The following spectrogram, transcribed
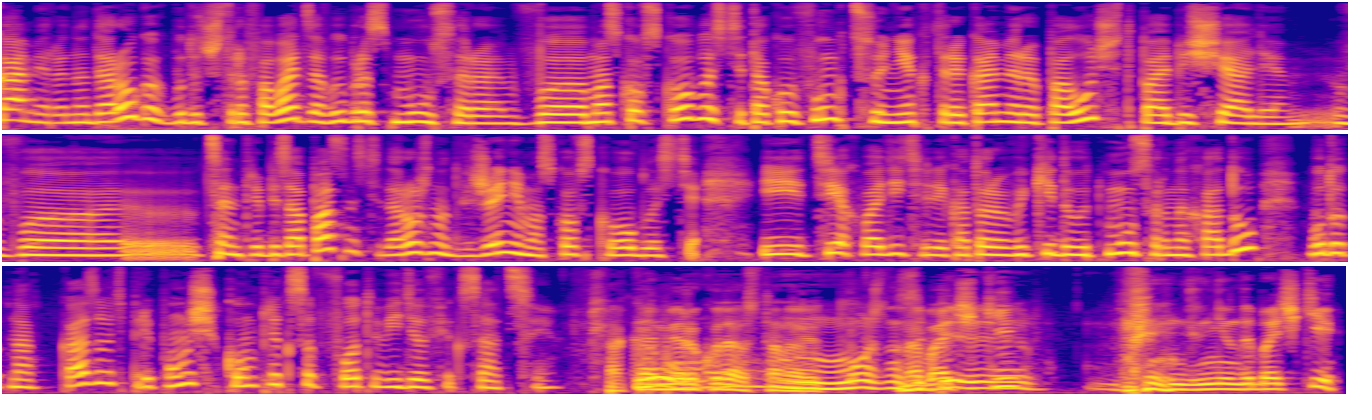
камеры на дорогах будут штрафовать за выброс мусора. В Московской области такую функцию некоторые камеры получат, пообещали в Центре безопасности дорожного движения Московской области. И тех водителей, которые выкидывают мусор на ходу, будут наказывать при помощи комплексов фото-видеофиксации. А камеры ну, куда установят? Можно на бачки? не на бачки.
